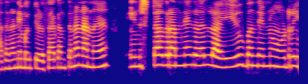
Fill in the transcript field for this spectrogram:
ಅದನ್ನ ನಿಮಗೆ ತಿಳ್ಸಾಕಂತನ ನಾನು ಇನ್ಸ್ಟಾಗ್ರಾಮ್ನಾಗ ಲೈವ್ ಬಂದೆ ನೋಡ್ರಿ.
